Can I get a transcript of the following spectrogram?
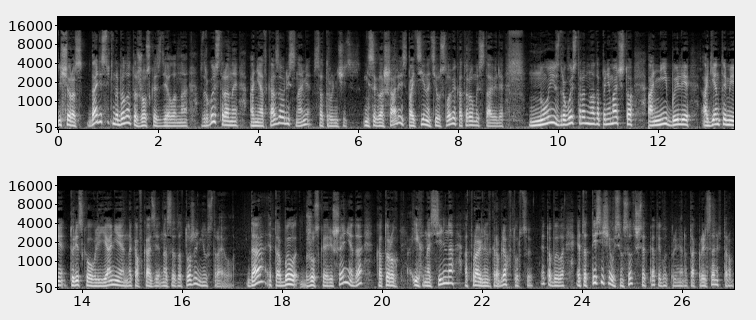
Еще раз, да, действительно было это жестко сделано. С другой стороны, они отказывались с нами сотрудничать, не соглашались пойти на те условия, которые мы ставили. Ну и с другой стороны, надо понимать, что они были агентами турецкого влияния на Кавказе. Нас это тоже не устраивало. Да, это было жесткое решение, да, в которых их насильно отправили на кораблях в Турцию. Это было. Это 1865 год примерно, так, при Александре II.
